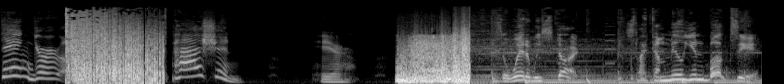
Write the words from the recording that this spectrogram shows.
thing, your uh, passion? Here. So where do we start? It's like a million books here.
